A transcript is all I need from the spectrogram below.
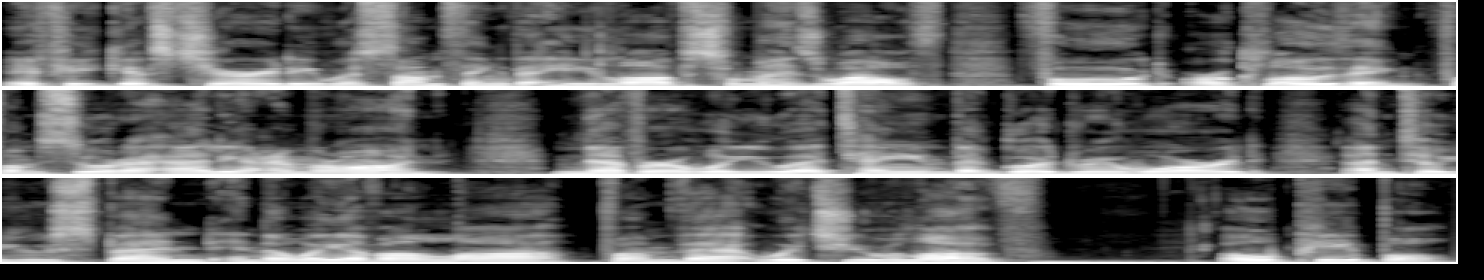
if he gives charity with something that he loves from his wealth, food or clothing, from Surah Ali Imran. Never will you attain the good reward until you spend in the way of Allah from that which you love. O people,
